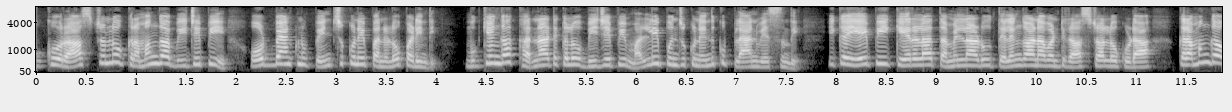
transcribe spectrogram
ఒక్కో రాష్ట్రంలో క్రమంగా బీజేపీ ఓట్ బ్యాంకును పెంచుకునే పనిలో పడింది. ముఖ్యంగా కర్ణాటకలో బీజేపీ మళ్ళీ పుంజుకునేందుకు ప్లాన్ వేసింది. ఇక ఏపీ కేరళ తమిళనాడు తెలంగాణ వంటి రాష్ట్రాల్లో కూడా క్రమంగా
